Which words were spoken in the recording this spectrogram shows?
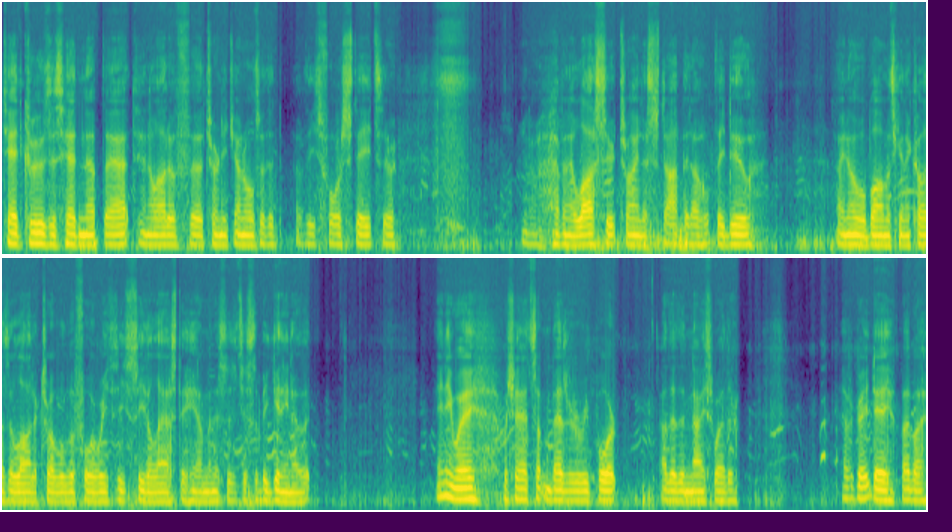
Ted Cruz is heading up that, and a lot of uh, attorney generals of, the, of these four states. They're you know, having a lawsuit trying to stop it. I hope they do. I know Obama's going to cause a lot of trouble before we see the last of him, and this is just the beginning of it. Anyway, wish I had something better to report other than nice weather. Have a great day. Bye-bye.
